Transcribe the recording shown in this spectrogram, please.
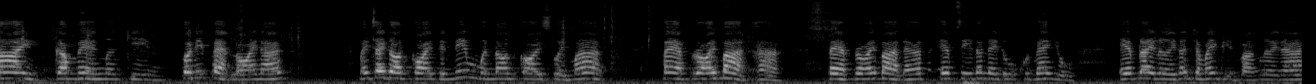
ลายกำแพงเมืองกีนตัวนี้800นะ ไม่ใช่ดอนกอยแต่นิ่มเหมือนดอนกอยสวยมาก800บาทค่ะ800บาทนะคะ FC ท่านใดดูคุณแม่อยู่ F ได้เลยท่านจะไม่ผิดหวังเลยนะคะ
